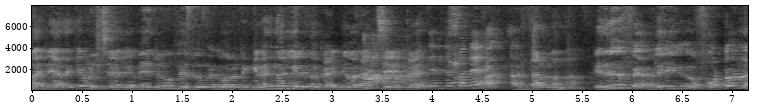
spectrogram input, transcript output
മര്യാദയ്ക്ക് വിളിച്ചതല്ലേ? വരൂ വരൂ എന്നൊക്കെ പറഞ്ഞിട്ട് ഇങ്ങനെയൊന്നും അല്ലായിരുന്നു? കഴിഞ്ഞ ഒരാഴ്ചയായിട്ട്. അടുത്താണ് അടുത്ത ആൾ വന്ന. ഇത് ഫാമിലി ഫോട്ടോ അല്ല.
